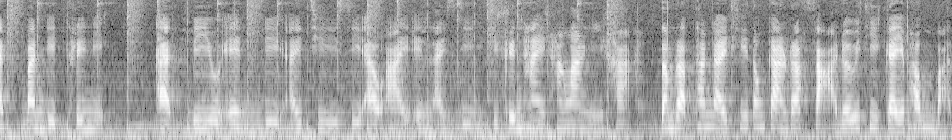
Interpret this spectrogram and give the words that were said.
at บัณฑิตคลินิก at b u n d i t c l i n i c ที่ขึ้นให้ข้างล่างนี้ค่ะสำหรับท่านใดที่ต้องการรักษาด้วยวิธีกายภาพบำบัด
